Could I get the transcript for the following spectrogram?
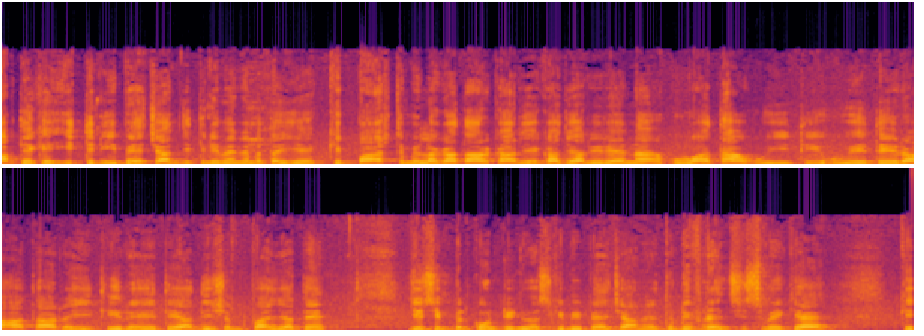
अब देखिए, इतनी पहचान जितनी मैंने बताई है कि पास्ट में लगातार कार्य का जारी रहना, हुआ था, हुई थी, हुए थे, रहा था, रही थी, रहे थे आदि शब्द पाए जाते हैं। ये सिंपल कॉन्टीन्यूस की भी पहचान है। तो डिफरेंस इसमें क्या है कि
